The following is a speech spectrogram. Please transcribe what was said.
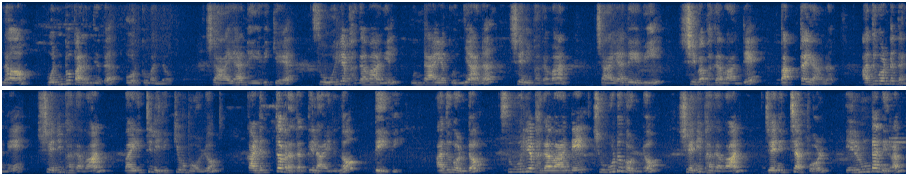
നാം മുൻപ് പറഞ്ഞത് ഓർക്കുമല്ലോ. ഛായാദേവിക്ക് സൂര്യ ഭഗവാനിൽ ഉണ്ടായ കുഞ്ഞാണ് ശനി ഭഗവാൻ. ഛായാദേവി ശിവഭഗവാന്റെ ഭക്തയാണ്. അതുകൊണ്ട് തന്നെ ശനി ഭഗവാൻ വയറ്റിലിരിക്കുമ്പോഴും കടുത്ത വ്രതത്തിലായിരുന്നു ദേവി. അതുകൊണ്ടും സൂര്യഭഗവാന്റെ ചൂടുകൊണ്ടും ശനി ഭഗവാൻ ജനിച്ചപ്പോൾ ഇരുണ്ട നിറം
